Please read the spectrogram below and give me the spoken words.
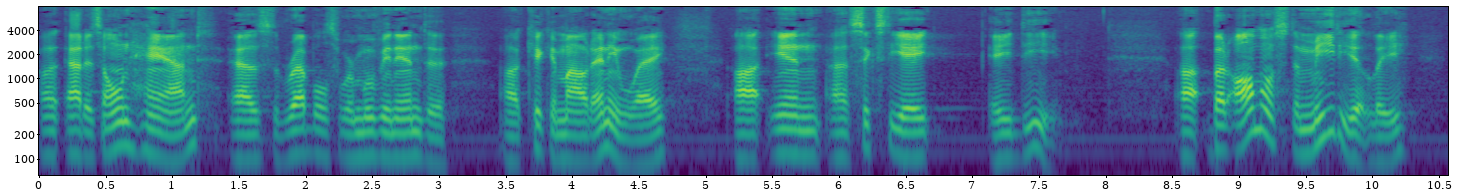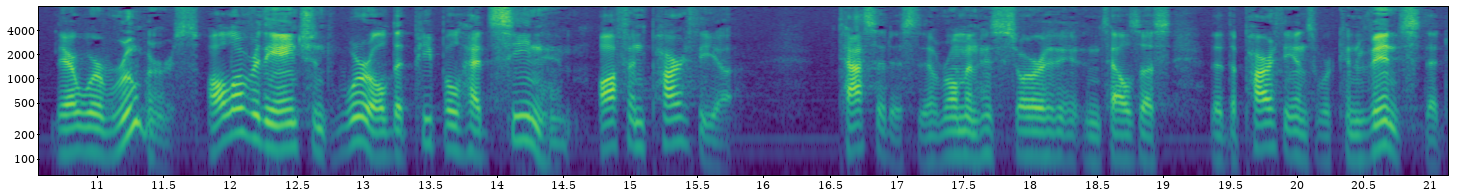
uh, at his own hand as the rebels were moving in to uh, kick him out anyway uh, in uh, 68 AD. Uh, but almost immediately, there were rumors all over the ancient world that people had seen him, often Parthia. Tacitus, the Roman historian, tells us that the Parthians were convinced that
